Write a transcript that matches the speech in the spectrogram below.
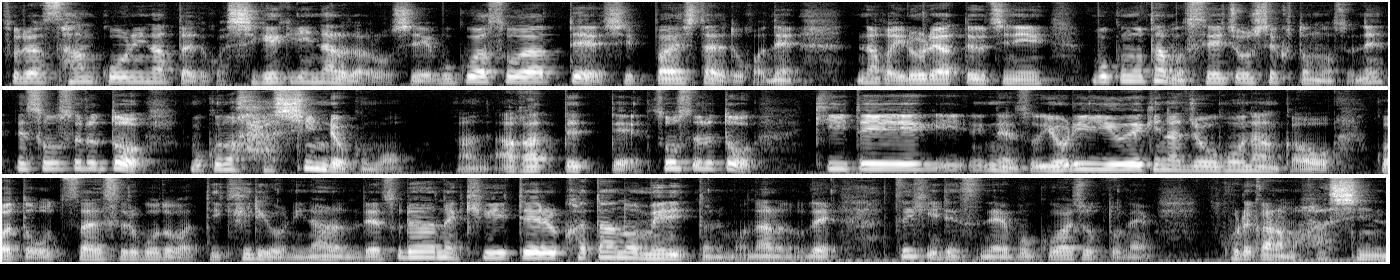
それは参考になったりとか刺激になるだろうし、僕はそうやって失敗したりとかね、なんかいろいろやってるうちに、僕も多分成長していくと思うんですよね。で、そうすると、僕の発信力も上がってって、そうすると、聞いて、ね、より有益な情報なんかをこうやってお伝えすることができるようになるので、それはね、聞いている方のメリットにもなるので、ぜひですね、僕はちょっとね、これからも発信、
